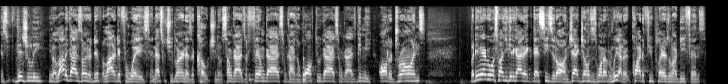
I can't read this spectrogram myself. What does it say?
it's visually. You know, a lot of guys learn a, diff- a lot of different ways, and that's what you learn as a coach. You know, some guys are film guys, some guys are walkthrough guys, some guys give me all the drawings. But then every once in a while, you get a guy that, that sees it all, and Jack Jones is one of them. We got a, quite a few players on our defense.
